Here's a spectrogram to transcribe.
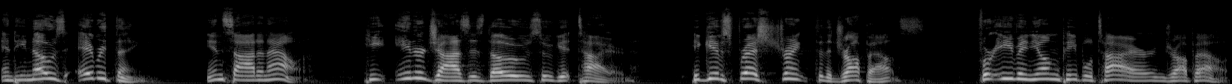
And he knows everything inside and out. He energizes those who get tired. He gives fresh strength to the dropouts, for even young people tire and drop out.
